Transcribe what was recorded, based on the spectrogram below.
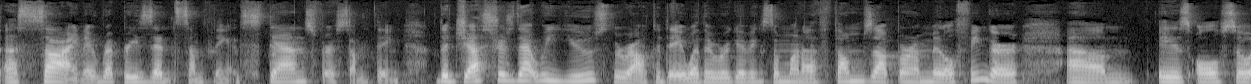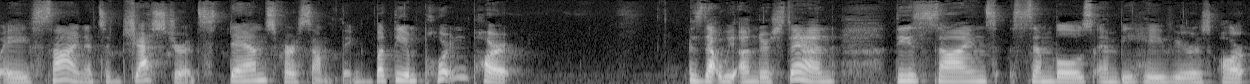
a sign, it represents something, it stands for something. The gestures that we use throughout the day, whether we're giving someone a thumbs up or a middle finger, um, is also a sign. It's a gesture, it stands for something. But the important part is that we understand these signs, symbols, and behaviors are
